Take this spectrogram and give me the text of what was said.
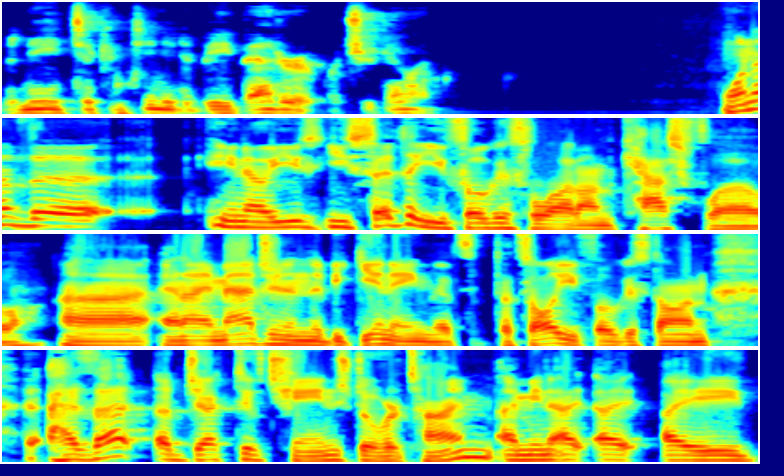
the need to continue to be better at what you're doing. One of the you know, you you said that you focus a lot on cash flow, uh, and I imagine in the beginning that's that's all you focused on. Has that objective changed over time? I mean, I I, I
